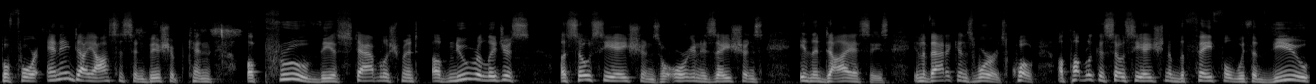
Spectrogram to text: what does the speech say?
before any diocesan bishop can approve the establishment of new religious associations or organizations in the diocese. In the Vatican's words, quote, a public association of the faithful with a view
